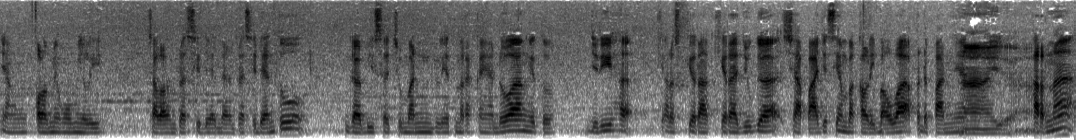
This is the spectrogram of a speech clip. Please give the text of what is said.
yang kalau mau memilih calon presiden dan presiden tuh nggak bisa cuman lihat mereka doang gitu. Jadi ha- harus kira-kira juga siapa aja sih yang bakal dibawa ke depannya. Nah iya. Karena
